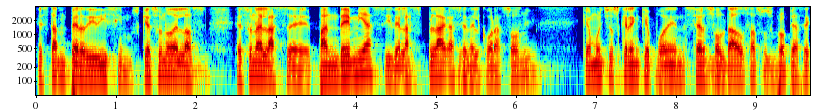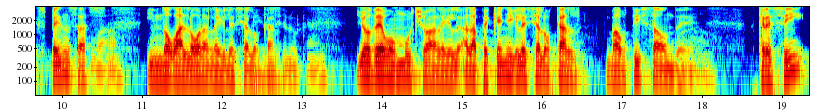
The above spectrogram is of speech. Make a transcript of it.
están perdidísimos, que es, uno de los, es una de las eh, pandemias y de las plagas en el corazón, que muchos creen que pueden ser soldados a sus propias expensas y no valoran la iglesia local. Yo debo mucho a la, pequeña iglesia local bautista donde crecí,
